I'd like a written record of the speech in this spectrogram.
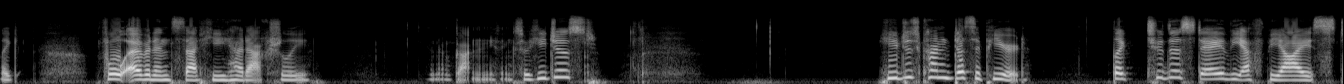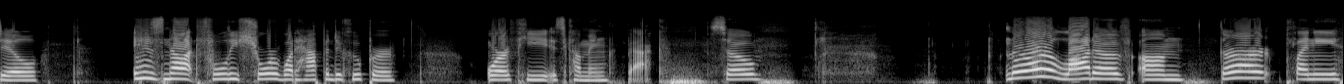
like full evidence that he had actually you know gotten anything. So he just he just kind of disappeared like to this day the FBI still is not fully sure what happened to Cooper or if he is coming back. So there are a lot of um there are plenty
